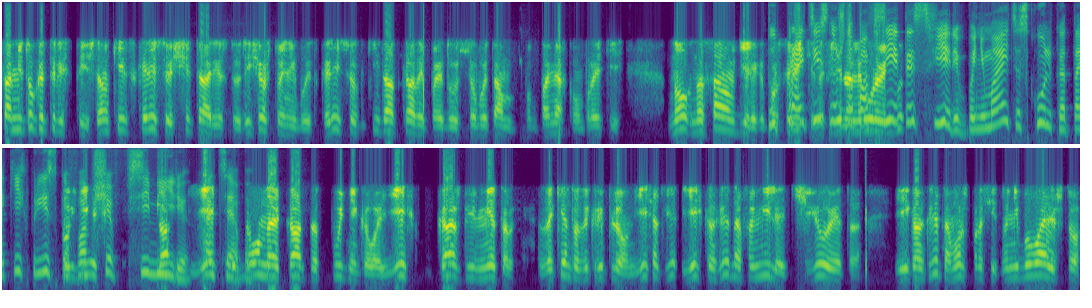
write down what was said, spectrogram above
там не только 300 тысяч, там, какие-то, скорее всего, счета арестуют, еще что-нибудь. Скорее всего, какие-то отказы пойдут, чтобы там по- по-мягкому пройтись. Но на самом деле, Тут просто видите, пройтись на нужно по уровень всей этой сфере, понимаете, сколько таких приисков Ну, есть- вообще в Да, Сибири есть хотя бы? электронная карта спутниковая, есть каждый метр за кем-то закреплен, есть, ответ, есть конкретная фамилия, чье это, и конкретно может спросить. Но не бывает, что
